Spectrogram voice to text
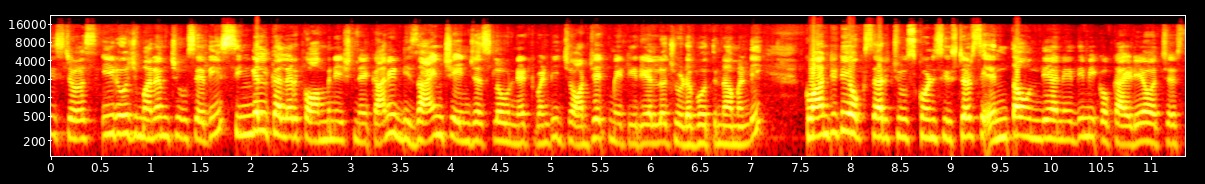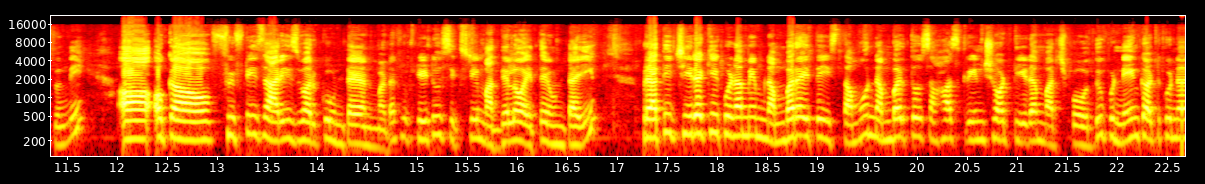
సిస్టర్స్ ఈరోజు మనం చూసేది సింగిల్ కలర్ కాంబినేషనే కానీ డిజైన్ చేంజెస్లో ఉన్నటువంటి జార్జెట్ మెటీరియల్లో చూడబోతున్నామండి. క్వాంటిటీ ఒకసారి చూసుకోండి సిస్టర్స్ ఎంత ఉంది అనేది మీకు ఒక ఐడియా వచ్చేస్తుంది. ఒక ఫిఫ్టీ శారీస్ వరకు ఉంటాయి అనమాట ఫిఫ్టీ టు సిక్స్టీ మధ్యలో అయితే ఉంటాయి. ప్రతి చీరకి కూడా మేము నంబర్ అయితే ఇస్తాము. నంబర్తో సహా స్క్రీన్ షాట్ తీయడం మర్చిపోవద్దు. ఇప్పుడు నేను కట్టుకున్న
